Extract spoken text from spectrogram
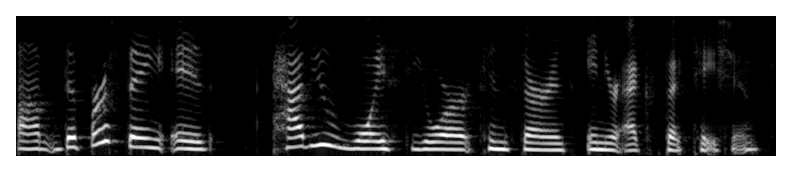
Um, the first thing is have you voiced your concerns in your expectations?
